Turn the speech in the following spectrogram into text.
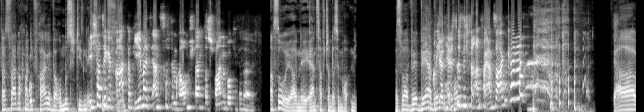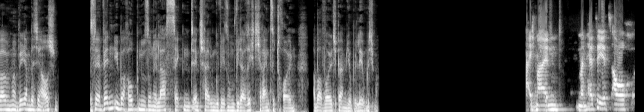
was war nochmal die Frage, warum musste ich diesen Ich hatte gefragt, führen? ob jemals ernsthaft im Raum stand, dass Schwanenburg ihn verteidigt. Ach so, ja, nee, ernsthaft stand das im Raum nie. Das war, wer, wer Okay, wer und hättest du es nicht von Anfang an sagen können? ja, aber man will ja ein bisschen ausschmücken. Das wäre, wenn überhaupt, nur so eine Last-Second-Entscheidung gewesen, um wieder richtig reinzutrollen. Aber wollte ich beim Jubiläum nicht machen. Ja, ich meine, man hätte jetzt auch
